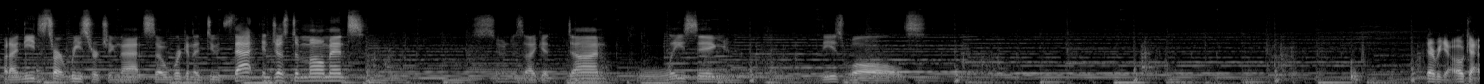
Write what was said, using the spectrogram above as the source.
But I need to start researching that, so we're going to do that in just a moment. As soon as I get done placing these walls. There we go. Okay.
